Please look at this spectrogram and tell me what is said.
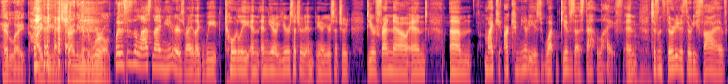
headlight high beams shining in the world. well this is the last nine years right? Like we totally and and you know you're such a and, you know you're such a dear friend now and um my our community is what gives us that life. And so from 30 to 35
